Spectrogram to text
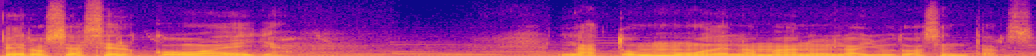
Pero se acercó a ella, la tomó de la mano y la ayudó a sentarse.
